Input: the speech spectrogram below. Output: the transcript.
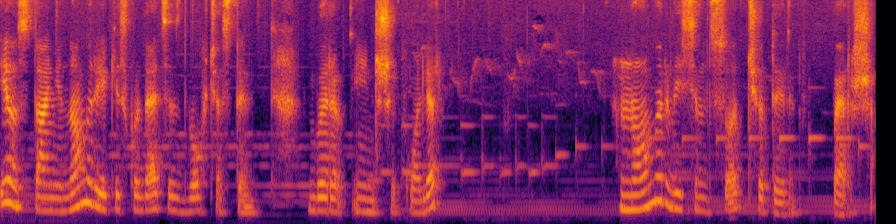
І останній номер, який складається з двох частин. Беру інший колір. Номер 804. Перше.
